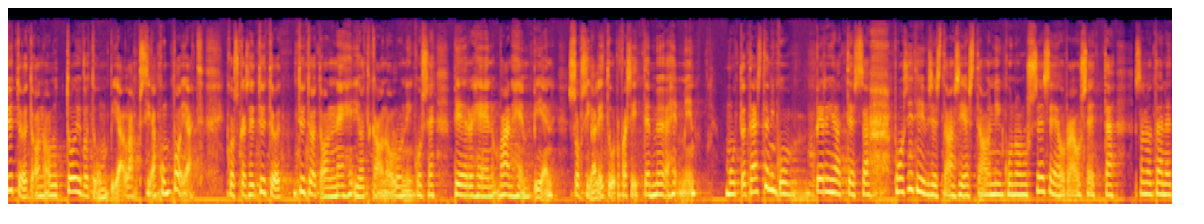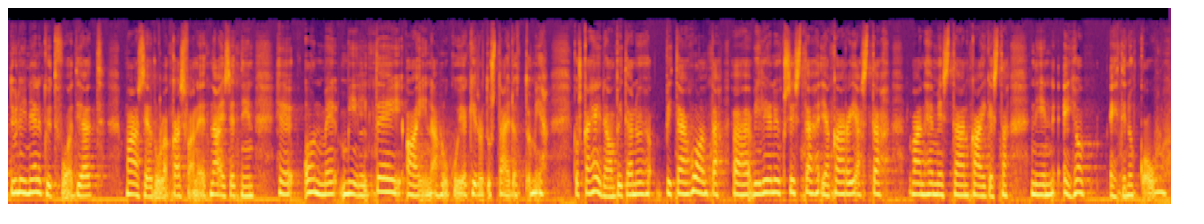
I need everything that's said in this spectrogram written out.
tytöt on ollut toivotumpia lapsia kuin pojat, koska se tytöt, tytöt on ne, jotka on ollut niin kuin se perheen vanhempien sosiaaliturva sitten myöhemmin. Mutta tästä niin kuin periaatteessa positiivisesta asiasta on niin kuin ollut se seuraus, että sanotaan, että yli 40-vuotiaat maaseudulla kasvaneet naiset, niin he on me miltei aina luku- ja kirjoitustaidottomia, koska heidän on pitänyt pitää huolta viljelyksistä ja karjasta, vanhemmistaan, kaikesta, niin ei he ole ehtinyt kouluun.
